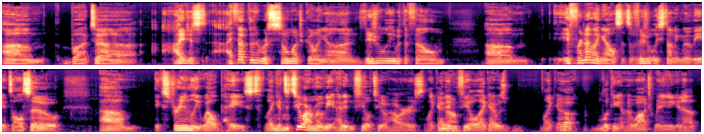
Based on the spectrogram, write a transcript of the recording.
Um, but uh, I just I thought that there was so much going on visually with the film. Um, if for nothing else, it's a visually stunning movie. It's also um, extremely well paced. Like it's a two hour movie. I didn't feel two hours. Like I No. didn't feel like I was like oh looking at my watch waiting to get up.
